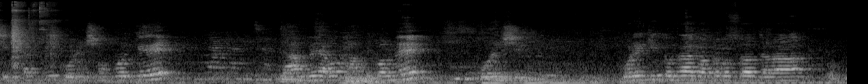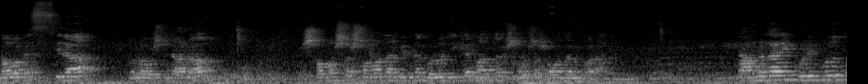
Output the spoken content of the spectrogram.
শিক্ষার্থী কোডের সম্পর্কে জানবে এবং হাতে কলমে কোডিং শিখবে। কোডিং কি তোমরা গত বছর যারা নবমে ছিলা তোমরা অবশ্যই জানো, সমস্যা সমাধান বিভিন্ন লজিকের মাধ্যমে সমস্যা সমাধান করা। আমরা জানি কোডিং মূলত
